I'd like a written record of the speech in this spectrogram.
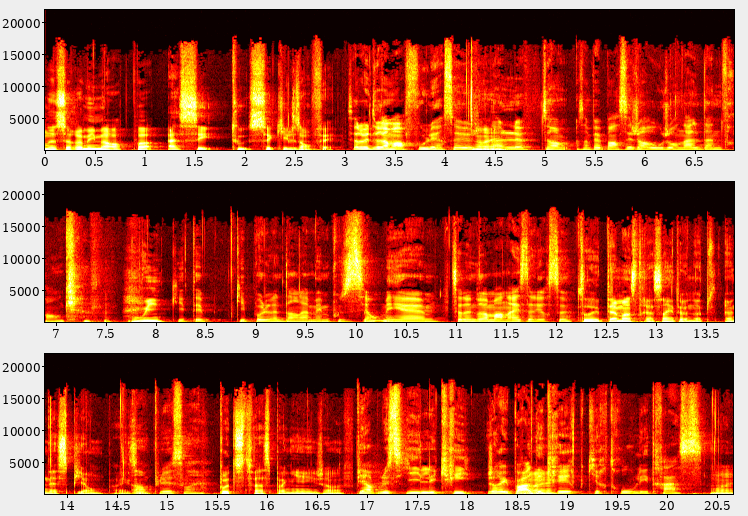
ne se remémore pas assez tout ce qu'ils ont fait. Ça doit être vraiment fou, lire ce journal-là. Ça me fait penser genre au journal d'Anne Frank, Oui, qui était qui est pas dans la même position, mais euh, ça être vraiment nice de lire ça. ça doit être tellement stressant être un, espion, par En exemple. plus, ouais. Pas que tu te fasses pogner, genre. Puis en plus, il l'écrit. J'aurais eu peur Ouais. d'écrire puis qu'il retrouve les traces. Ouais.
